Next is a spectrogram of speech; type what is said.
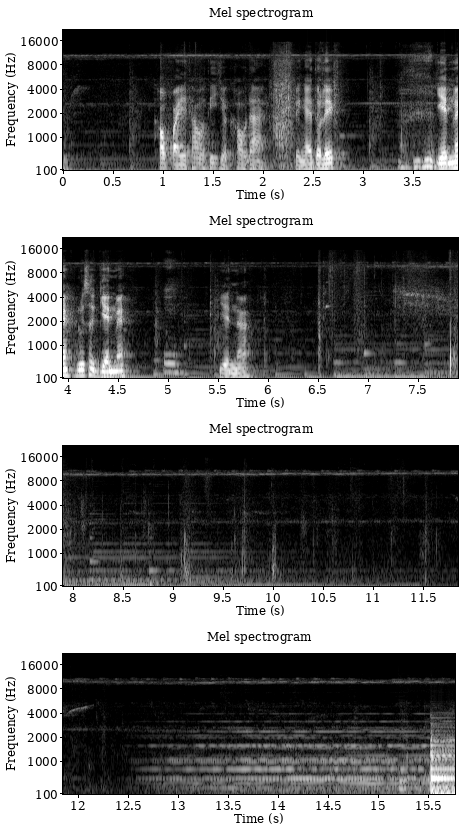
เข้าไปเท่าที่จะเข้าได้ เป็นไงตัวเล็ก เย็นไหมรู้สึกเย็นไหมเย็นเย็นนะ It's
